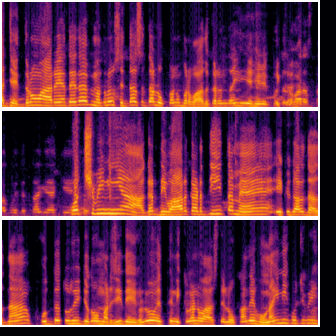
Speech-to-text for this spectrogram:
ਅੱਜ ਇਧਰੋਂ ਆ ਰਹੇ ਆ ਤੇ ਇਹਦਾ ਮਤਲਬ ਸਿੱਧਾ ਸਿੱਧਾ ਲੋਕਾਂ ਨੂੰ ਬਰਬਾਦ ਕਰਨ ਦਾ ਹੀ ਇਹ ਬਦਲਵਾ ਰਸਤਾ ਕੋਈ ਦਿੱਤਾ ਗਿਆ ਕਿ ਕੁਝ ਵੀ ਨਹੀਂ ਆ। ਅਗਰ ਦੀਵਾਰ ਕੱਢਦੀ ਤਾਂ ਮੈਂ ਇੱਕ ਗੱਲ ਦੱਸਦਾ ਖੁਦ ਤੁਸੀਂ ਜਦੋਂ ਮਰਜ਼ੀ ਦੇਖ ਲਿਓ ਇੱਥੇ ਨਿਕਲਣ ਵਾਸਤੇ ਲੋਕਾਂ ਦੇ ਹੋਣਾ ਹੀ ਨਹੀਂ ਕੁਝ ਵੀ।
